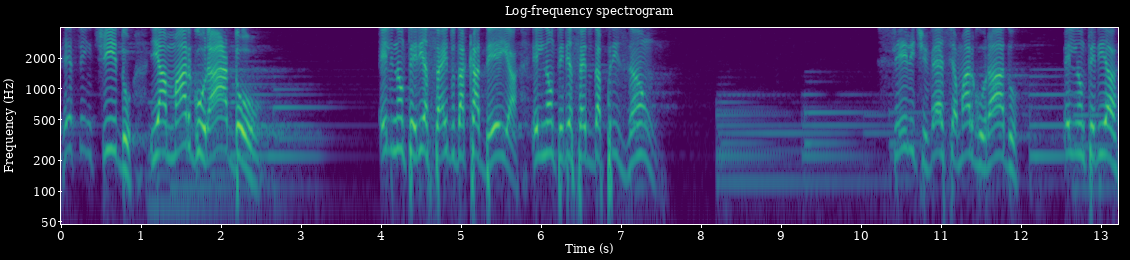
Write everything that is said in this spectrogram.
ressentido e amargurado, ele não teria saído da cadeia, ele não teria saído da prisão. Se ele tivesse amargurado, ele não teria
